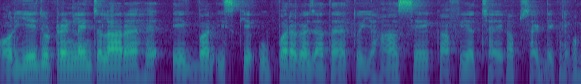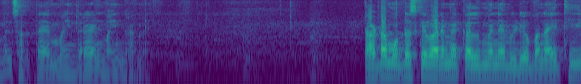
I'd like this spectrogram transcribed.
और ये जो ट्रेंड लाइन चला रहा है, एक बार इसके ऊपर अगर जाता है तो यहाँ से काफ़ी अच्छा एक अपसाइड देखने को मिल सकता है महिंद्रा एंड महिंद्रा में। टाटा मोटर्स के बारे में कल मैंने वीडियो बनाई थी,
